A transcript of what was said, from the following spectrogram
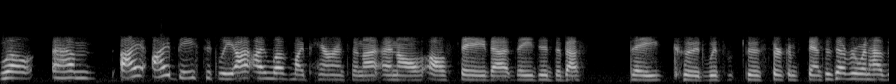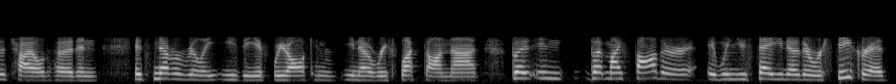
Well, um, I, I basically I, I love my parents, and I and I'll I'll say that they did the best they could with the circumstances. Everyone has a childhood, and it's never really easy if we all can you know reflect on that. But in but my father, eh, when you say you know there were secrets.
